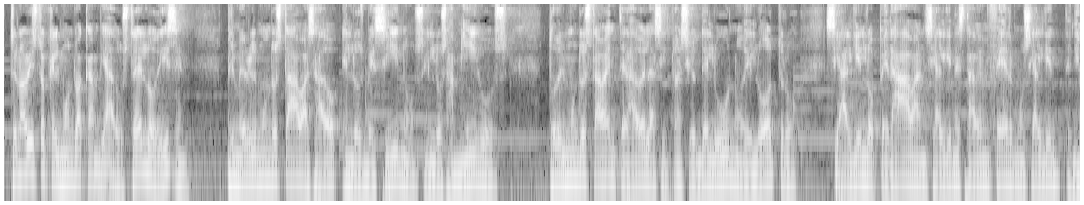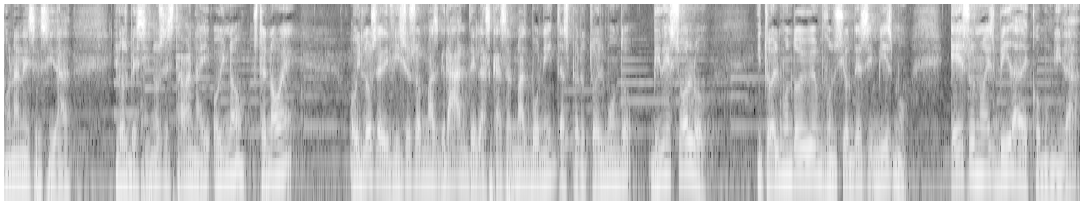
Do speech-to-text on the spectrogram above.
Usted no ha visto que el mundo ha cambiado, ustedes lo dicen. Primero el mundo estaba basado en los vecinos, en los amigos. Todo el mundo estaba enterado de la situación del uno, del otro, si alguien lo operaban, si alguien estaba enfermo, si alguien tenía una necesidad. Los vecinos estaban ahí. Hoy no, usted no ve. Hoy los edificios son más grandes, las casas más bonitas, pero todo el mundo vive solo y todo el mundo vive en función de sí mismo. Eso no es vida de comunidad.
